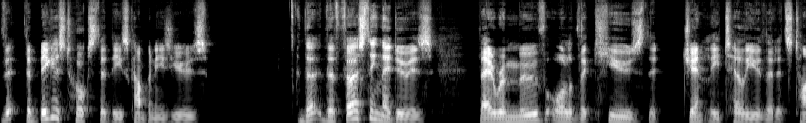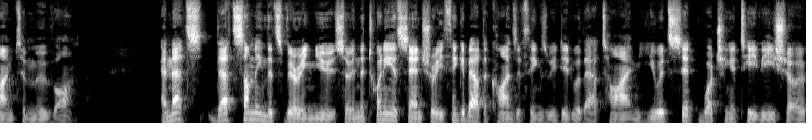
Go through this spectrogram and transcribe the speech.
The the biggest hooks that these companies use, the the first thing they do is they remove all of the cues that gently tell you that it's time to move on. And that's that's something that's very new. So in the 20th century, think about the kinds of things we did with our time. You would sit watching a TV show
